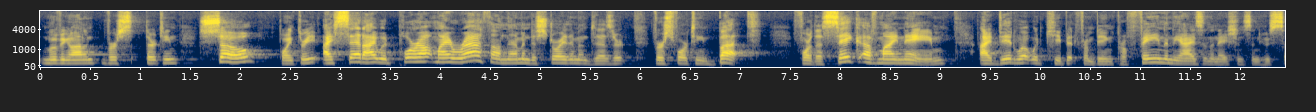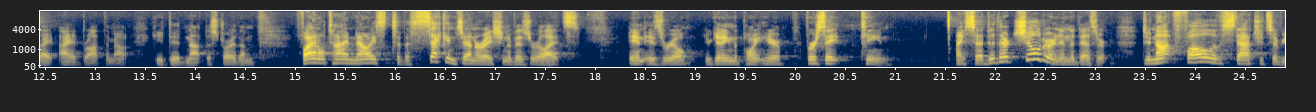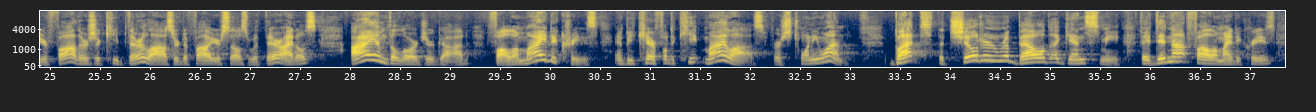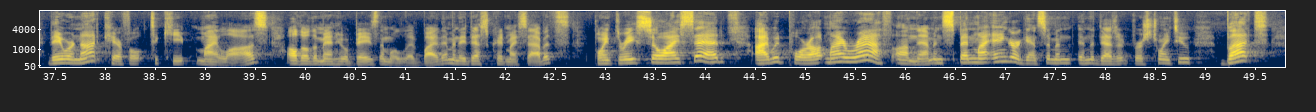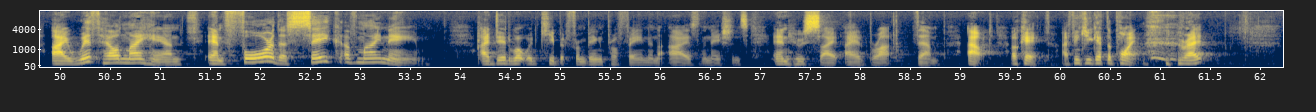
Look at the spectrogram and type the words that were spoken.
moving on, verse 13. So, point three, I said I would pour out my wrath on them and destroy them in the desert. Verse 14. But for the sake of my name, I did what would keep it from being profane in the eyes of the nations in whose sight I had brought them out. He did not destroy them. Final time, now he's to the second generation of Israelites in Israel. You're getting the point here. Verse 18. I said to their children in the desert, Do not follow the statutes of your fathers or keep their laws or defile yourselves with their idols. I am the Lord your God. Follow my decrees and be careful to keep my laws. Verse 21. But the children rebelled against me. They did not follow my decrees. They were not careful to keep my laws, although the man who obeys them will live by them, and they desecrated my Sabbaths. Point three, so I said, I would pour out my wrath on them and spend my anger against them in, in the desert. Verse 22. But I withheld my hand, and for the sake of my name, I did what would keep it from being profaned in the eyes of the nations, in whose sight I had brought them out. Okay, I think you get the point, right?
